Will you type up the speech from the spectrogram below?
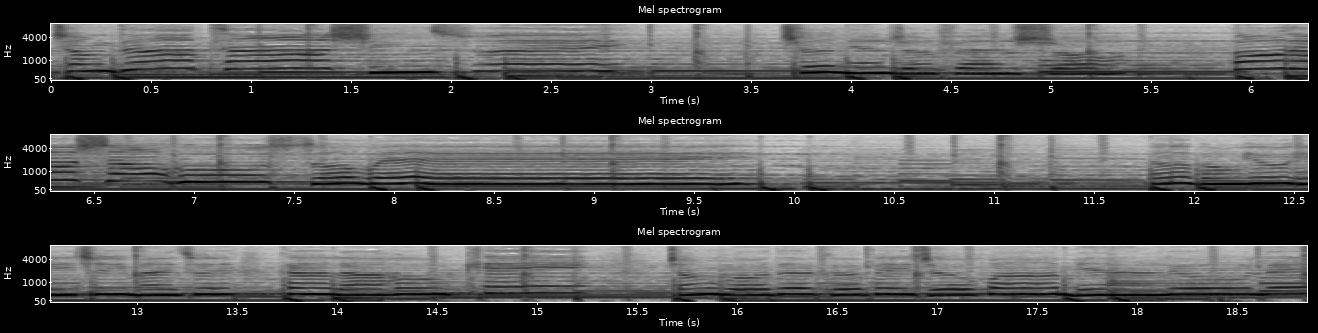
唱的他心碎。成年人分手后都笑无所谓，和朋友一起买醉卡拉 OK，唱我的歌陪着画面流泪。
